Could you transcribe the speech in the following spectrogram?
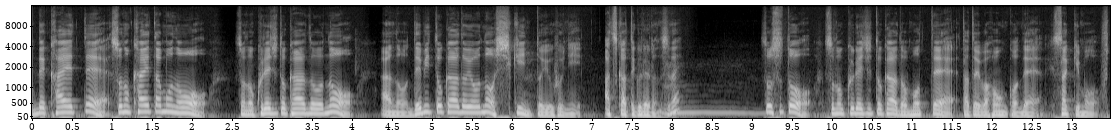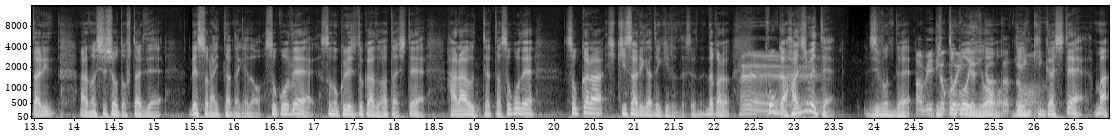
ん、で変えてその変えたものをそのクレジットカードのあのデビットカード用の資金というふうに扱ってくれるんですね。そうするとそのクレジットカードを持って例えば香港でさっきも2人あの師匠と2人でレストラン行ったんだけどそこでそのクレジットカードを渡して払うってやったらそこでそこから引き去りができるんですよね。だからー。今回初めて自分であビットコインを現金化してまあ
